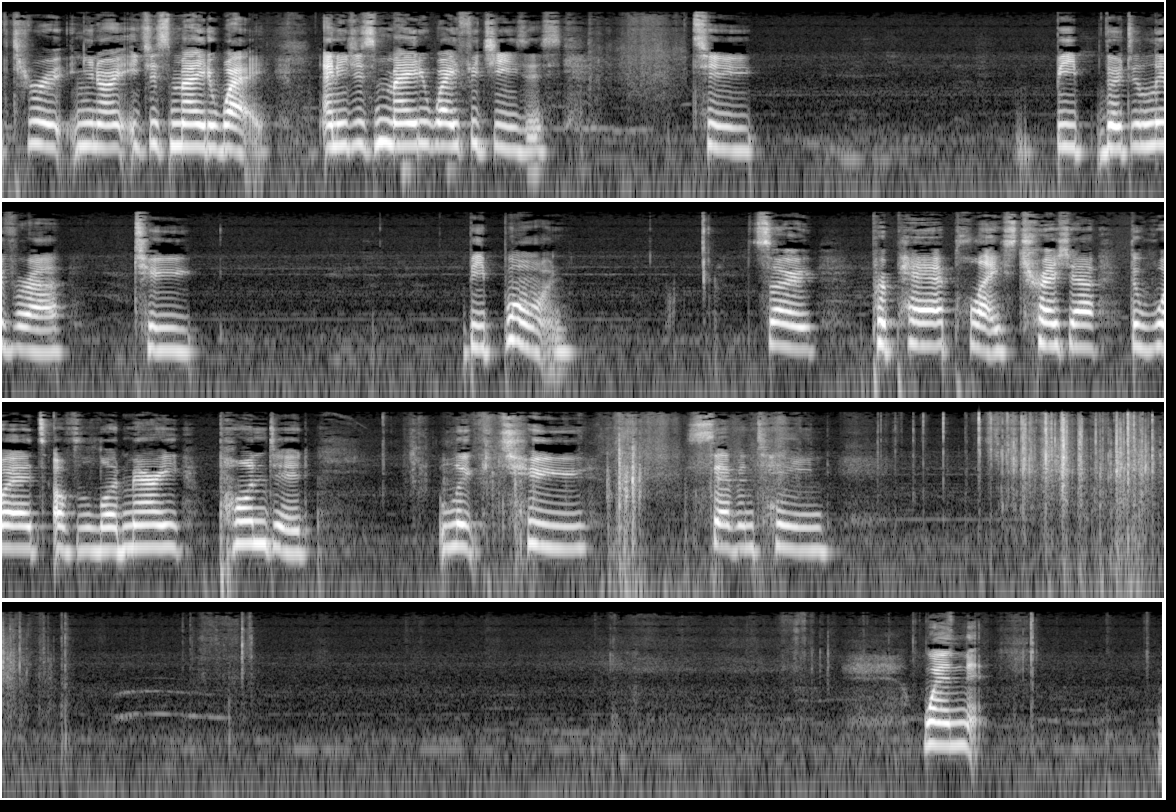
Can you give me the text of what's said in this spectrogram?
through you know it just made a way and he just made a way for Jesus to be the deliverer to be born so prepare place, treasure the words of the Lord. Mary pondered Luke 2 17. When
